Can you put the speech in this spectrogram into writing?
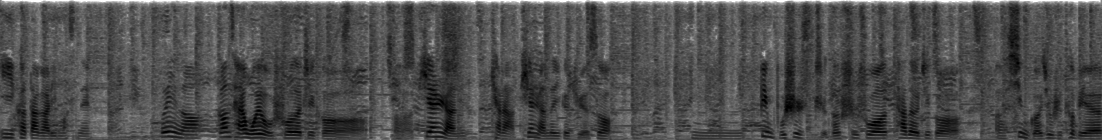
言い方がありますね。所以呢，刚才我有说的这个呃天然キャラ、天然的一个角色，嗯，并不是指的是说他的这个，呃，性格就是特别，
